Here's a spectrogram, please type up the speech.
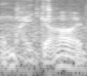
Oh my god.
